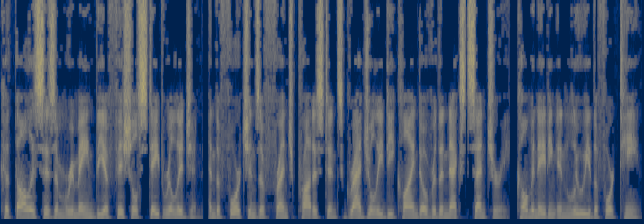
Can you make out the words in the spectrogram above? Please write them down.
Catholicism remained the official state religion, and the fortunes of French Protestants gradually declined over the next century, culminating in Louis XIV's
